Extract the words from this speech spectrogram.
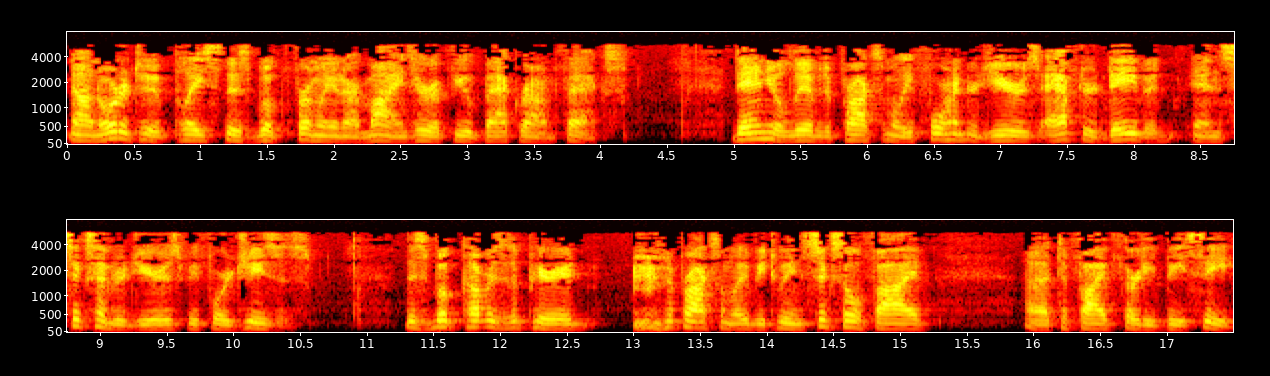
Now, in order to place this book firmly in our minds, here are a few background facts. Daniel lived approximately 400 years after David and 600 years before Jesus. This book covers the period approximately between 605 uh, to 530 BC.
